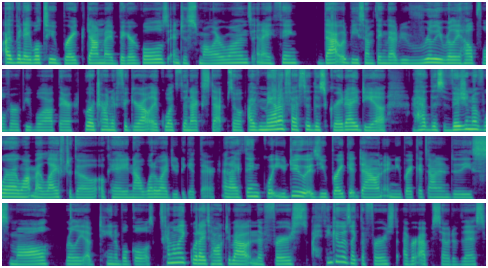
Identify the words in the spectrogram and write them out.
I've been able to break down my bigger goals into smaller ones. And I think that would be something that would be really really helpful for people out there who are trying to figure out like what's the next step. So i've manifested this great idea. I have this vision of where i want my life to go. Okay now what do i do to get there? And i think what you do is you break it down and you break it down into these small really obtainable goals. It's kind of like what I talked about in the first, I think it was like the first ever episode of this,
